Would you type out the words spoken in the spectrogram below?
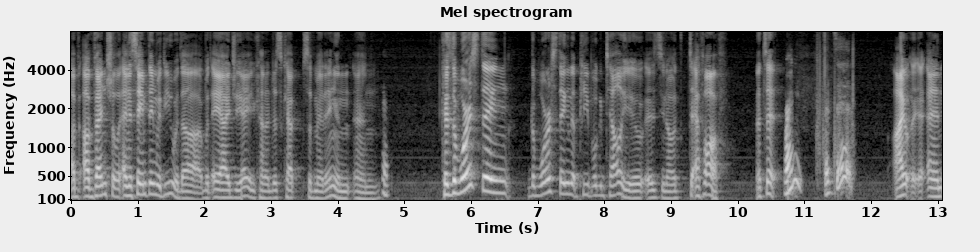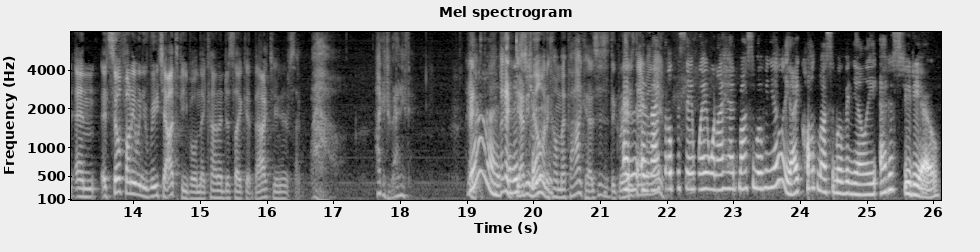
eventually and the same thing with you with uh with AIGA you kind of just kept submitting and and because the worst thing the worst thing that people can tell you is you know to f off. That's it. Right. That's it I and and it's so funny when you reach out to people and they kind of just like get back to you and you're just like wow I could do anything. I got, yeah, I got Debbie Millman to come on my podcast. This is the greatest and, day of and my life. And I felt the same way when I had Massimo Vignelli. I called Massimo Vignelli at his studio,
